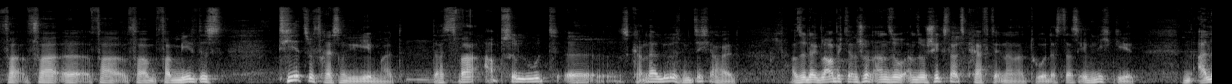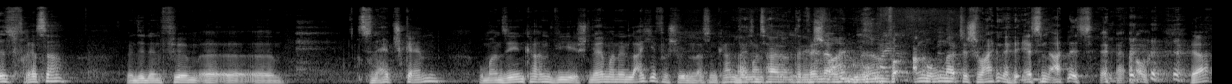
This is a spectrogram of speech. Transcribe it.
ver, ver, äh, ver, ver, vermehltes Tier zu fressen gegeben hat. Das war absolut äh, skandalös, mit Sicherheit. Also da glaube ich dann schon an so, an so Schicksalskräfte in der Natur, dass das eben nicht geht. Ein Allesfresser wenn Sie den Film äh, äh, Snatch kennen, wo man sehen kann, wie schnell man eine Leiche verschwinden lassen kann. Leichenteile unter den Schweinen. Ne? Angehungerte Schweine essen alles. Auch, ja?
